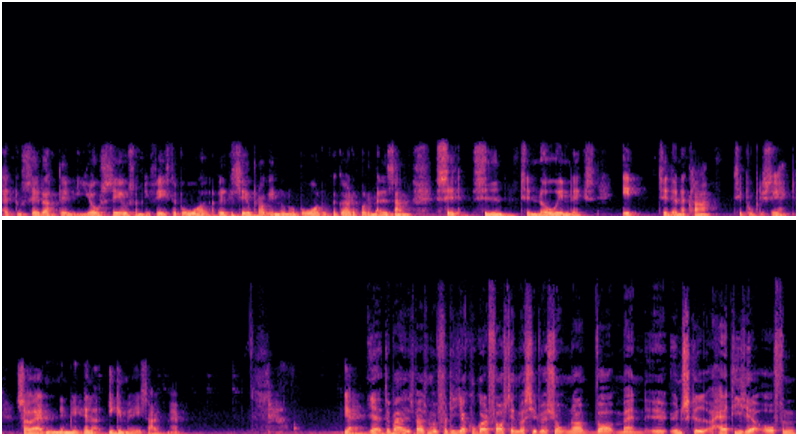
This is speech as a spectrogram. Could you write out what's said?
at du sætter den i Yoast SEO, som de fleste bruger, eller hvilket SEO-plugin du nu bruger, du kan gøre det på dem alle sammen. Sæt siden til no-index, ind til den er klar til publicering. Så er den nemlig heller ikke med i sitemap. Ja. ja, det er bare et spørgsmål, fordi jeg kunne godt forestille mig situationer, hvor man øh, ønskede at have de her orphan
